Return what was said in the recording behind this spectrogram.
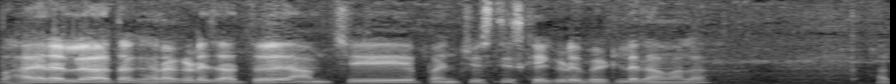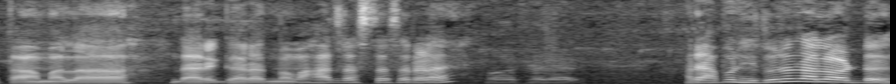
बाहेर आलोय आता घराकडे जातोय. आमचे पंचवीस तीस खेकडे भेटलेत आम्हाला. आता आम्हाला डायरेक्ट घरात. मामा हाच रस्ता सरळ आहे? हो अरे आपण इथूनच आलो वाटतं.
